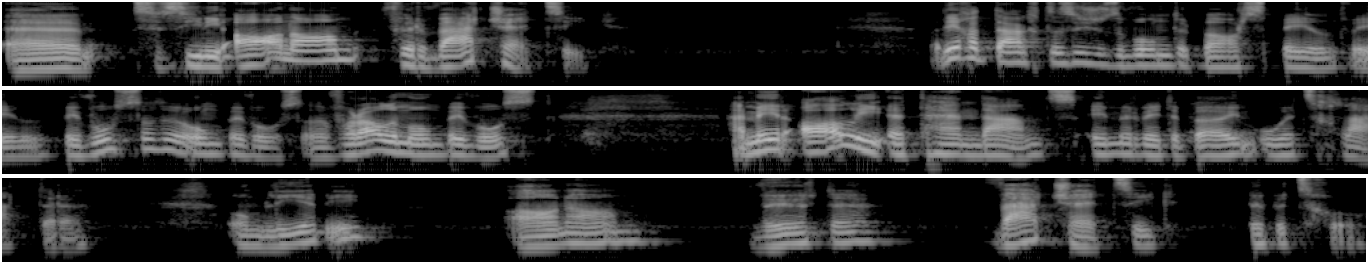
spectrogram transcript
äh, seine Annahme, für Wertschätzung. Und ich habe gedacht, das ist ein wunderbares Bild, weil bewusst oder unbewusst, oder vor allem unbewusst, haben wir alle eine Tendenz, immer wieder Bäume zu klettern, um Liebe, Annahme, Würde, Wertschätzung überzukommen.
